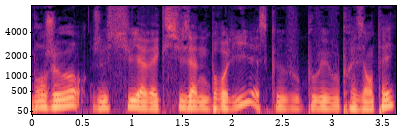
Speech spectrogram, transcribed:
Bonjour, je suis avec Suzanne Broly. Est-ce que vous pouvez vous présenter?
